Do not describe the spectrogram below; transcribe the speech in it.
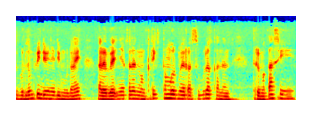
sebelum videonya dimulai, ada baiknya kalian mengklik tombol merah sebelah kanan. Terima kasih.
